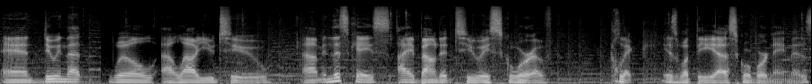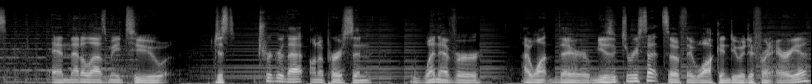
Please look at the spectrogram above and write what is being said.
And doing that will allow you to, um, in this case, I bound it to a score of click, is what the uh, scoreboard name is. And that allows me to just trigger that on a person whenever I want their music to reset. So if they walk into a different area,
